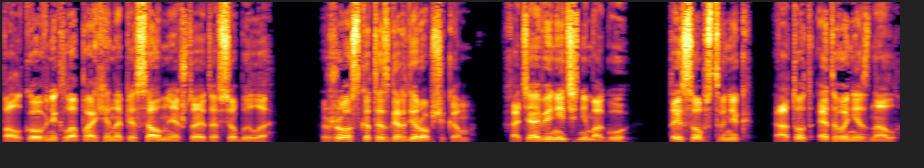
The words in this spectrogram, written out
«Полковник Лопахин написал мне, что это все было. Жестко ты с гардеробщиком. Хотя винить не могу. Ты собственник, а тот этого не знал.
